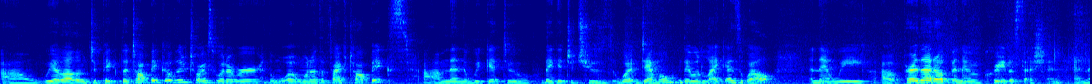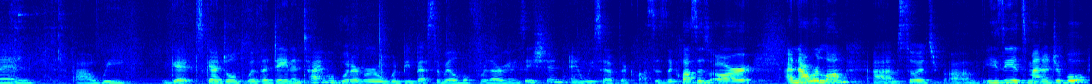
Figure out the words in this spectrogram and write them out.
um, we allow them to pick the topic of their choice, whatever uh, one of the five topics. Um, then we get to they get to choose what demo they would like as well, and then we uh, pair that up and then we create a session, and then uh, we get scheduled with a date and time of whatever would be best available for the organization, and we set up their classes. The classes are an hour long, um, so it's um, easy, it's manageable.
